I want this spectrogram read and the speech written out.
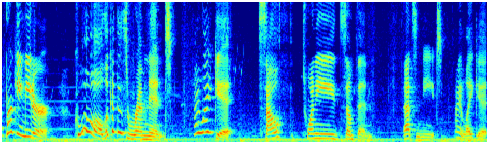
A parking meter. Cool. Look at this remnant. I like it. South 20 something. That's neat. I like it.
